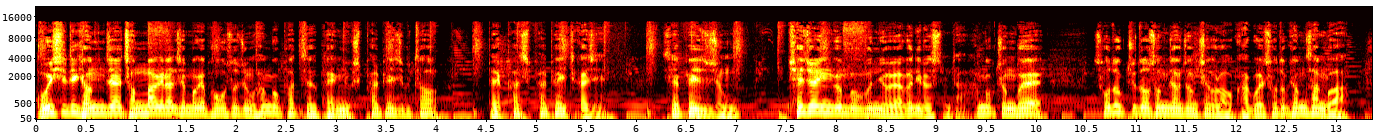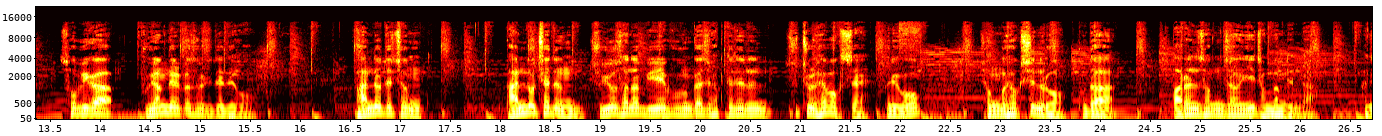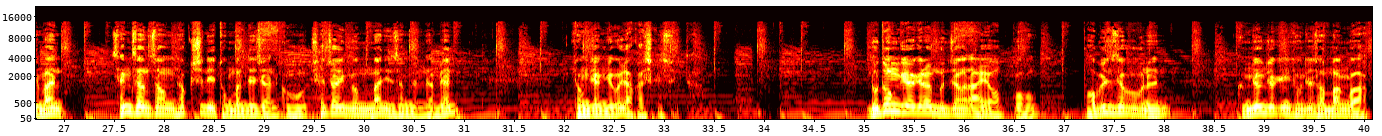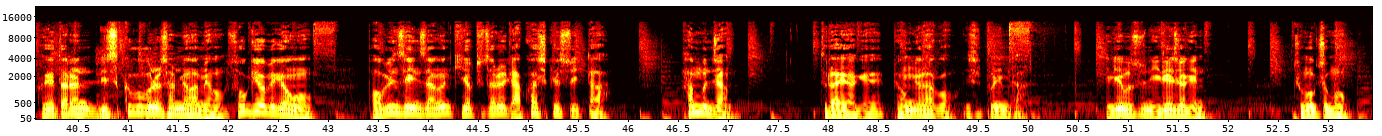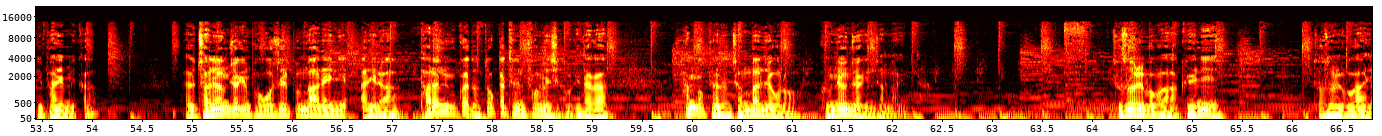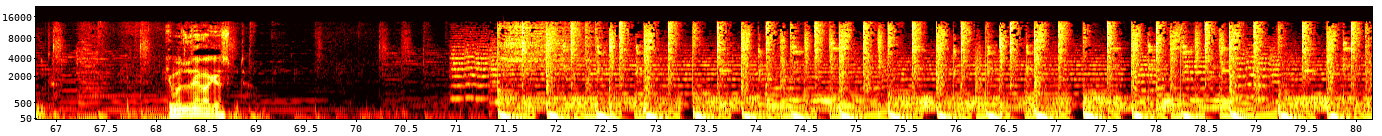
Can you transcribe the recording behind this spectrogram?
OECD 경제 전망이라는 제목의 보고서 중 한국 파트 168페이지부터 188페이지까지 세 페이지 중 최저임금 부분 요약은 이렇습니다. 한국 정부의 소득주도 성장 정책으로 가구의 소득 향상과 소비가 부양될 것으로 기대되고 반도체 등 반도체 등 주요 산업 미래 부분까지 확대되는 수출 회복세 그리고 정부 혁신으로 보다 빠른 성장이 전망된다. 하지만 생산성 혁신이 동반되지 않고 최저임금만 인상된다면 경쟁력을 약화시킬 수 있다. 노동개혁이라는 문장은 아예 없고 법인세 부분은 긍정적인 경제 전망과 그에 따른 리스크 부분을 설명하며 소기업의 경우 법인세 인상은 기업 투자를 약화시킬 수 있다. 한 문장 드라이하게 병렬하고 있을 뿐입니다. 이게 무슨 이례적인 조목조목 비판입니까? 전형적인 보고서일 뿐만 아니라 다른 국가도 똑같은 포맷이고 게다가 한국편은 전반적으로 긍정적인 전망입니다. 조선일보가 괜히 조선일보가 아닙니다. 김원준 생각이었습니다.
